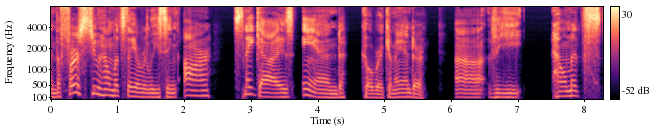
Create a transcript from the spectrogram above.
And the first two helmets they are releasing are Snake Eyes and Cobra Commander. Uh, the helmets,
